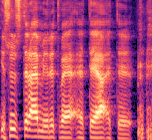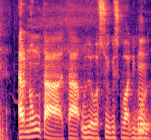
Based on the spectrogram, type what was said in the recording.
jeg synes det der er med det, hvad- at det er, at øh, er der nogen, der, der udøver psykisk vold imod mm.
